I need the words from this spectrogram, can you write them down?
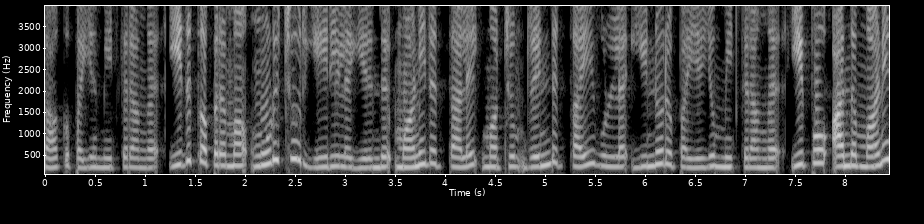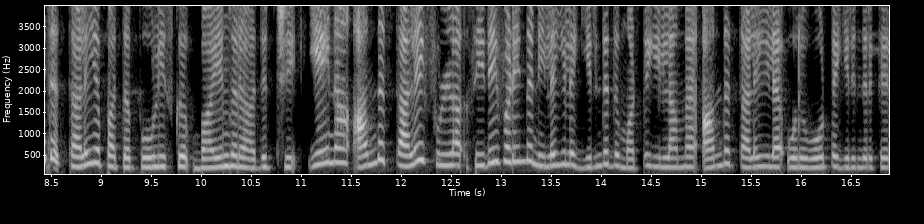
சாக்கு பைய மீட்கிறாங்க. இதுக்கப்புறமா முடிச்சூர் ஏரியில இருந்து மனித தலை மற்றும் ரெண்டு கை உள்ள இன்னொரு பையையும் மீட்கிறாங்க. இப்போ அந்த மனித தலைய பார்த்த போலீஸ்க்கு பயங்கர அதிர்ச்சி. ஏன்னா அந்த தலை ஃபுல்லா சிதைவடைந்த நிலையில இருந்தது மட்டும் இல்லாம அந்த தலையில ஒரு ஓட்டை இருந்திருக்கு.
